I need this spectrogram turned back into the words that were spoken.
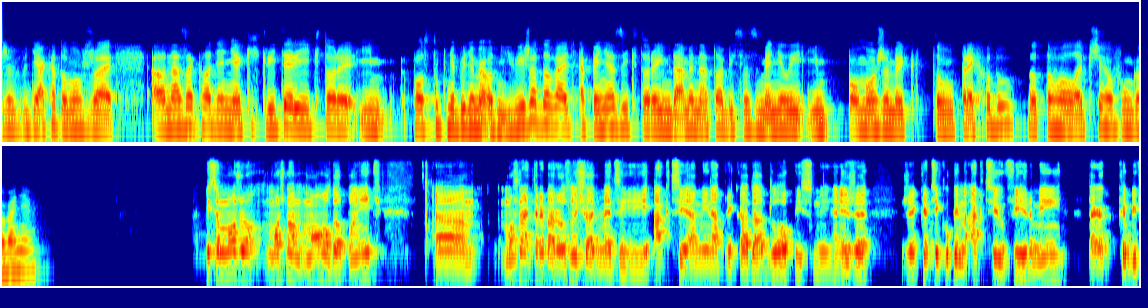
že vďaka tomu, že uh, na základe nejakých kritérií, ktoré im postupne budeme od nich vyžadovať a peňazí, ktoré im dáme na to, aby sa zmenili, im pomôžeme k tomu prechodu do toho lepšieho fungovania? By som možno, možno mohol doplniť, um, možno aj treba rozlišovať medzi akciami napríklad a dlhopismi, hej, že, že keď si kúpim akciu firmy, tak keby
